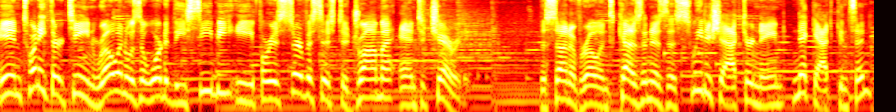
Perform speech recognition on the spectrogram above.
In 2013, Rowan was awarded the CBE for his services to drama and to charity. The son of Rowan's cousin is a Swedish actor named Nick Atkinson.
